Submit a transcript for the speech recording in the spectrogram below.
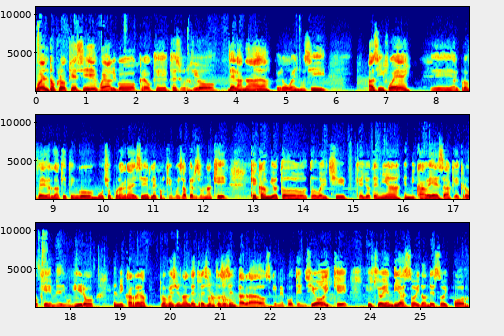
Bueno, creo que sí, fue algo creo que, que surgió de la nada, pero bueno, así, así fue. Eh, al profe de verdad que tengo mucho por agradecerle porque fue esa persona que, que cambió todo, todo el chip que yo tenía en mi cabeza, que creo que me dio un giro en mi carrera profesional de 360 grados, que me potenció y que, y que hoy en día estoy donde estoy por,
